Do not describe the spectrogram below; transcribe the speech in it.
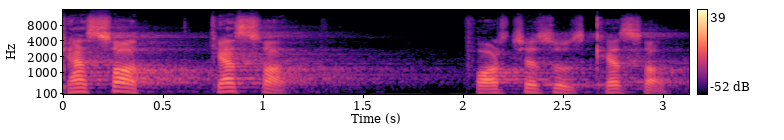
Kasot kasot. Forscha so'z kasot.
